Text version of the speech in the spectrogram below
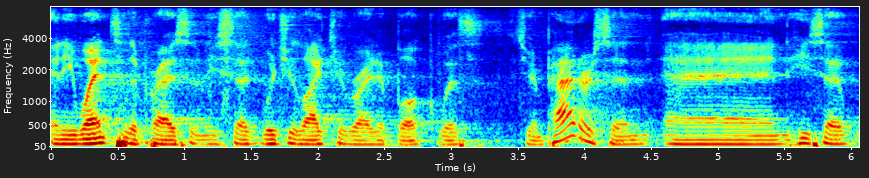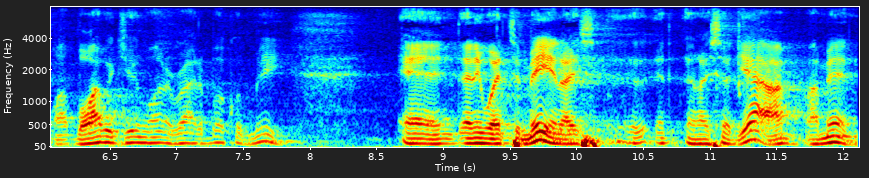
and he went to the president. And he said, Would you like to write a book with Jim Patterson, and he said, "Why would you want to write a book with me?" And then he went to me, and I, and I said, "Yeah, I'm, I'm in.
